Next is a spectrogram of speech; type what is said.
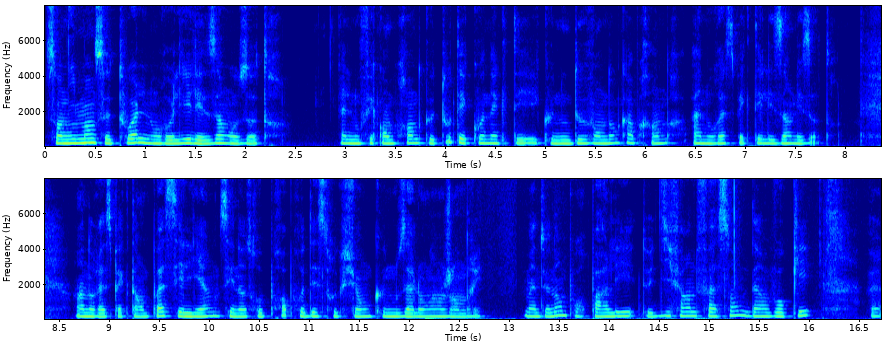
Son immense toile nous relie les uns aux autres. Elle nous fait comprendre que tout est connecté et que nous devons donc apprendre à nous respecter les uns les autres. En ne respectant pas ces liens, c'est notre propre destruction que nous allons engendrer. Maintenant, pour parler de différentes façons d'invoquer euh,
